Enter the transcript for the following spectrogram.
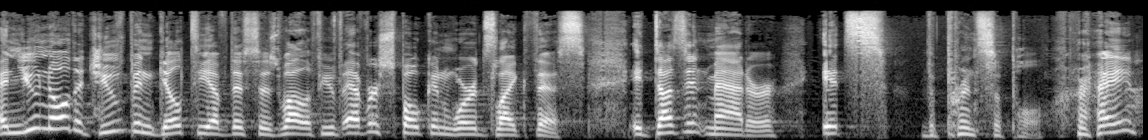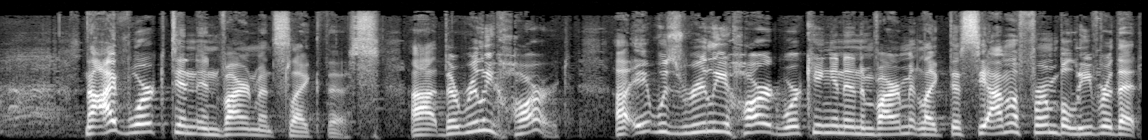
And you know that you've been guilty of this as well if you've ever spoken words like this. It doesn't matter, it's the principle, right? now, I've worked in environments like this. Uh, they're really hard. Uh, it was really hard working in an environment like this. See, I'm a firm believer that,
